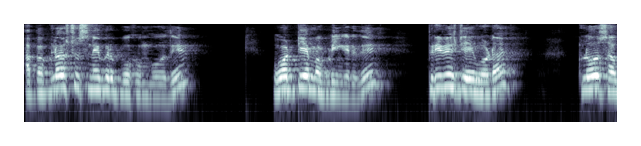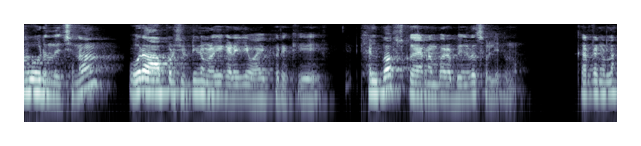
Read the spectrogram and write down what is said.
அப்போ க்ளோஸ் டு ஸ்னைப்பர் போகும்போது ஓடிஎம் அப்படிங்கிறது ப்ரீவியஸ் டேவோட க்ளோஸ் அபோவ் இருந்துச்சுன்னா ஒரு ஆப்பர்ச்சுனிட்டி நம்மளுக்கு கிடைக்க வாய்ப்பு இருக்குது ஹெல்ப் ஆஃப் ஸ்கொயர் நம்பர் அப்படிங்கிறத சொல்லியிருந்தோம் கரெக்டுங்களா?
